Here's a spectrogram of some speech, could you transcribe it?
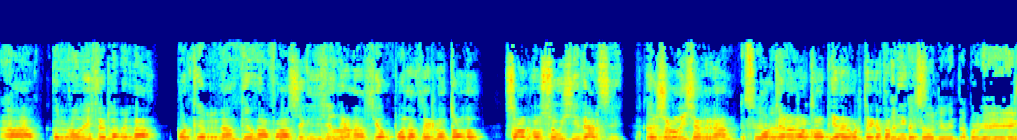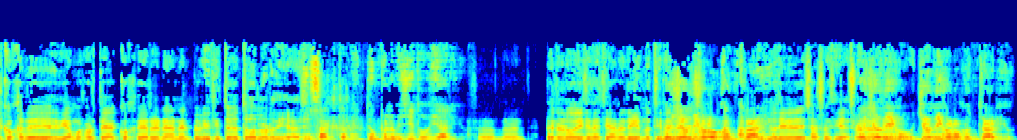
Ah, pero no dices la verdad, porque Renan tiene una frase que dice una nación puede hacerlo todo salvo suicidarse. Eso lo dice Renan. ¿Por qué no lo copia de Ortega también? Eso lo limita, porque él coge de, digamos, Ortega coge de Renan el plebiscito de todos los días. Exactamente, un plebiscito diario. Exactamente. Pero no dice efectivamente que no tiene pues yo digo lo contrario. no tiene derecho a suicidarse. Pues yo digo, yo digo lo contrario.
